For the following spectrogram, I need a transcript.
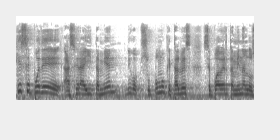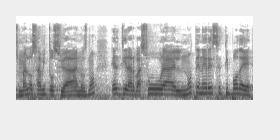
¿Qué se puede hacer ahí? También, digo, supongo que tal vez se pueda ver también a los malos hábitos ciudadanos, ¿no? El tirar basura, el no tener ese tipo de,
